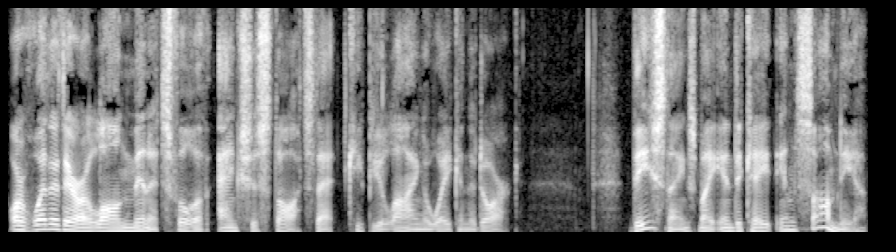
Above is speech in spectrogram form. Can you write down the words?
or whether there are long minutes full of anxious thoughts that keep you lying awake in the dark. These things may indicate insomnia.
